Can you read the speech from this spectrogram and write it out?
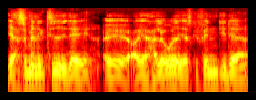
jeg har simpelthen ikke tid i dag, øh, og jeg har lovet, at jeg skal finde de der,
